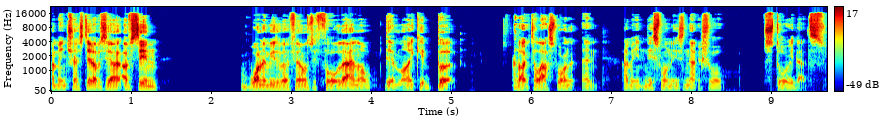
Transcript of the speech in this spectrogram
I'm interested. Obviously, I, have seen one of his other films before that, and I didn't like it, but I liked the last one. And I mean, this one is an actual story that's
